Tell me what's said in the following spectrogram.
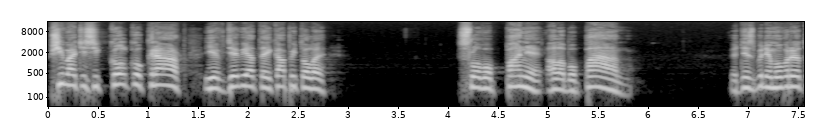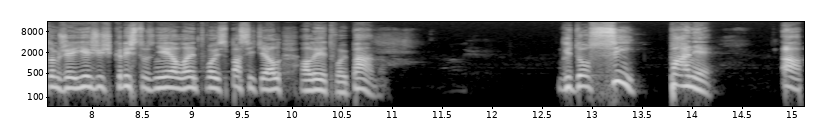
Všimajte si, koľkokrát je v 9. kapitole slovo pane alebo pán. Dnes budem hovoriť o tom, že Ježiš Kristus nie je len tvoj spasiteľ, ale je tvoj pán. Kto si, pane? A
